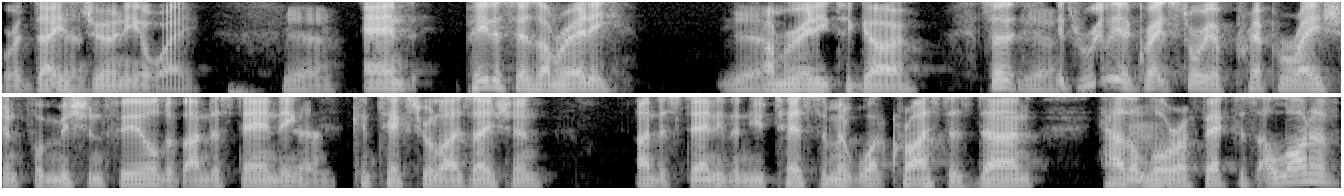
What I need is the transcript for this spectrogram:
or a day's Yeah. journey away." Yeah. And Peter says, "I'm ready. Yeah. I'm ready to go." So Yeah. it's really a great story of preparation for mission field, of understanding Yeah. contextualization, understanding the New Testament, what Christ has done, how the Mm. law affects us. A lot of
